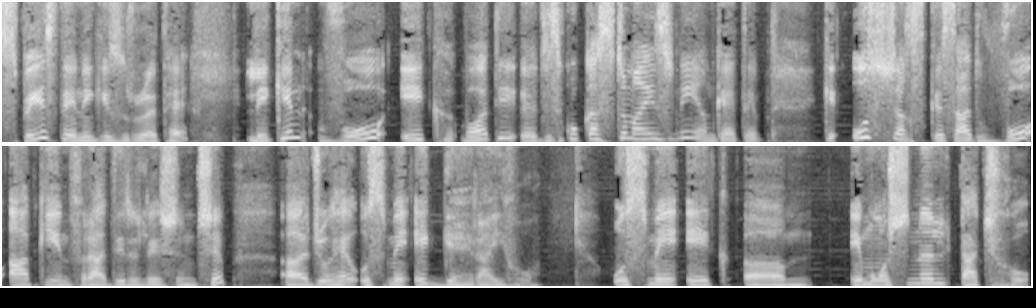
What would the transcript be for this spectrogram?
स्पेस देने की ज़रूरत है, लेकिन वो एक बहुत ही, जिसको कस्टमाइज नहीं हम कहते कि उस शख्स के साथ वो आपकी इनफरादी रिलेशनशिप जो है उसमें एक गहराई हो। उसमें एक इमोशनल टच हो।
